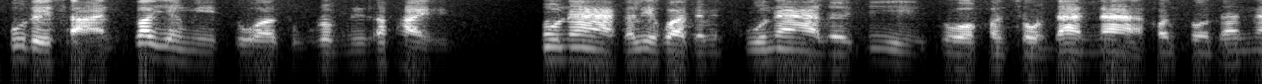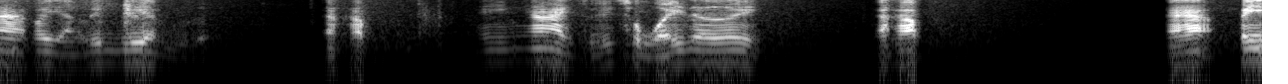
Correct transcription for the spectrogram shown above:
ผู้โดยสารก็ยังมีตัวถุงลมนิรภัยคู่หน้าก็เรียกว่าจะเป็นคู่หน้าเลยที่ตัวคอนโซลด้านหน้าคอนโซลด้านหน้าก็ยังเลี่ยมๆอยู่เลยนะครับง่ายๆสวยๆเลยนะครับ นะฮะปี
